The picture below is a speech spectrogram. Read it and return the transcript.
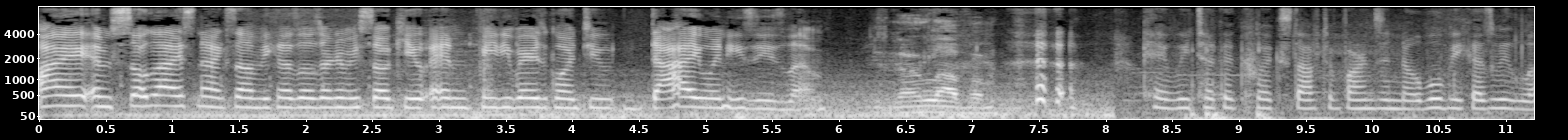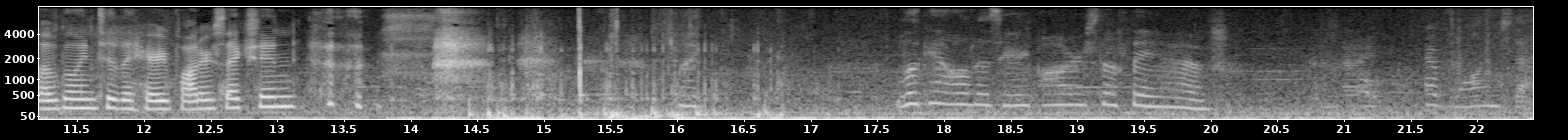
I am so glad I snagged some because those are gonna be so cute, and Petey Bear is going to die when he sees them. He's gonna love them. Okay, we took a quick stop to Barnes and Noble because we love going to the Harry Potter section. like, look at all this Harry Potter stuff they have. I have wands that.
